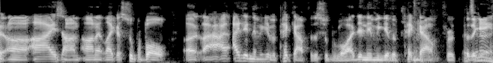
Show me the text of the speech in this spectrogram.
uh, eyes on on it, like a Super Bowl. Uh, I, I, didn't even give a pick out for the Super Bowl. I didn't even give a pick out for, for the game.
